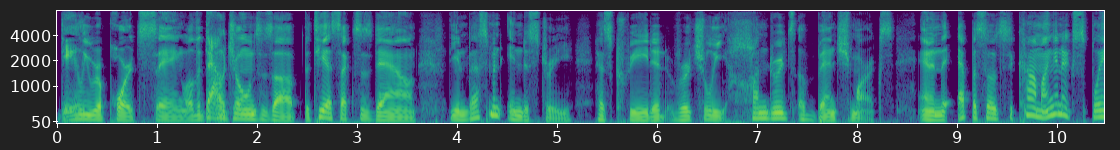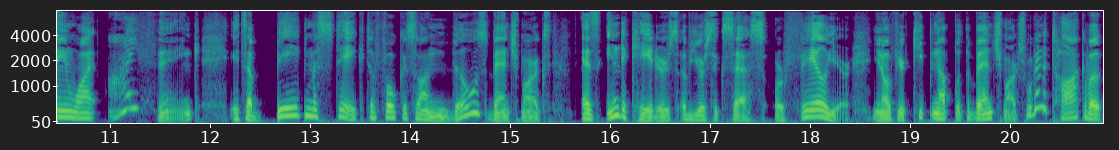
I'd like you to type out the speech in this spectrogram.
daily reports saying, well, the Dow Jones is up, the TSX is down. The investment industry has created virtually hundreds of benchmarks. And in the episodes to come, I'm going to explain why I think it's a big mistake to focus on those benchmarks as indicators of your success or failure. You know, if you're keeping up with the benchmarks, we're going to talk about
